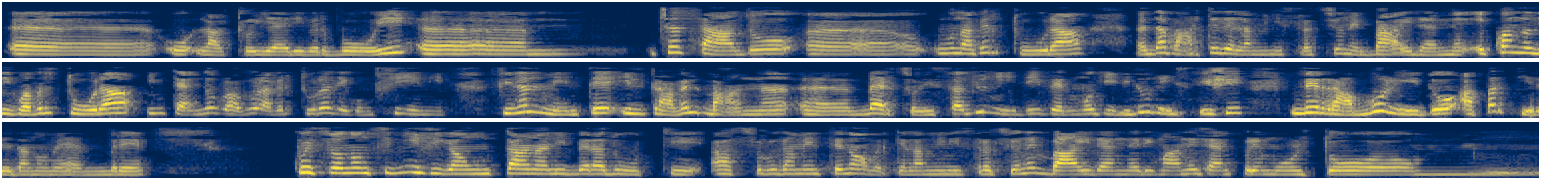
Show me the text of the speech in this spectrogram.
eh, o l'altro ieri per voi, eh, c'è stata eh, un'apertura eh, da parte dell'amministrazione Biden e quando dico apertura intendo proprio l'apertura dei confini. Finalmente il travel ban eh, verso gli Stati Uniti per motivi turistici verrà abolito a partire da novembre. Questo non significa un Tana libera tutti, assolutamente no, perché l'amministrazione Biden rimane sempre molto, mm,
